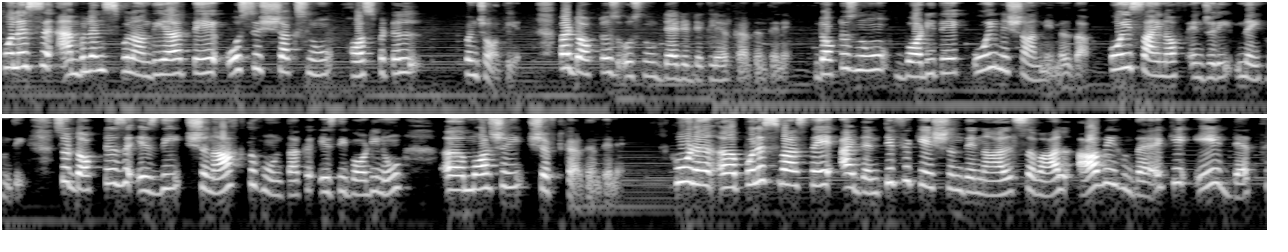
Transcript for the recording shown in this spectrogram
ਪੁਲਿਸ ਐਂਬੂਲੈਂਸ ਬੁਲਾਉਂਦੀ ਹੈ ਤੇ ਉਸ ਸ਼ਖਸ ਨੂੰ ਹਸਪੀਟਲ ਪਹੁੰਚਾਉਂਦੀ ਹੈ। ਪਰ ਡਾਕਟਰਸ ਉਸ ਨੂੰ ਡੈਡ ਡਿਕਲੇਅਰ ਕਰ ਦਿੰਦੇ ਨੇ। ਡਾਕਟਰਸ ਨੂੰ ਬਾਡੀ ਤੇ ਕੋਈ ਨਿਸ਼ਾਨ ਨਹੀਂ ਮਿਲਦਾ। ਕੋਈ ਸਾਈਨ ਆਫ ਇੰਜਰੀ ਨਹੀਂ ਹੁੰਦੀ। ਸੋ ਡਾਕਟਰਸ ਇਸ ਦੀ ਸ਼ਨਾਖਤ ਹੋਣ ਤੱਕ ਇਸ ਦੀ ਬਾਡੀ ਨੂੰ ਮੋਰਚਰੀ ਸ਼ਿਫਟ ਕਰ ਦਿੰਦੇ ਨੇ। ਹੁਣ ਪੁਲਿਸ ਵਾਸਤੇ ਆਈਡੈਂਟੀਫਿਕੇਸ਼ਨ ਦੇ ਨਾਲ ਸਵਾਲ ਆ ਵੀ ਹੁੰਦਾ ਹੈ ਕਿ ਇਹ ਡੈਥ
